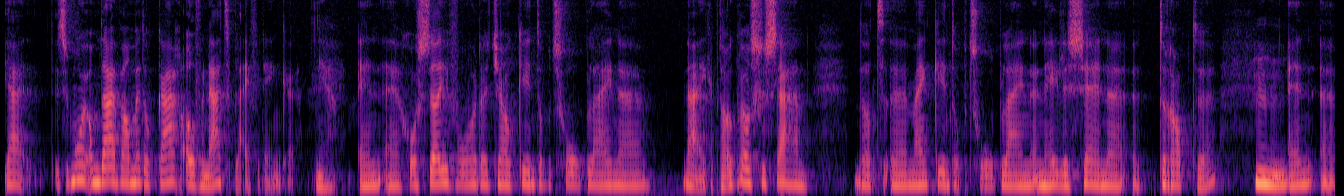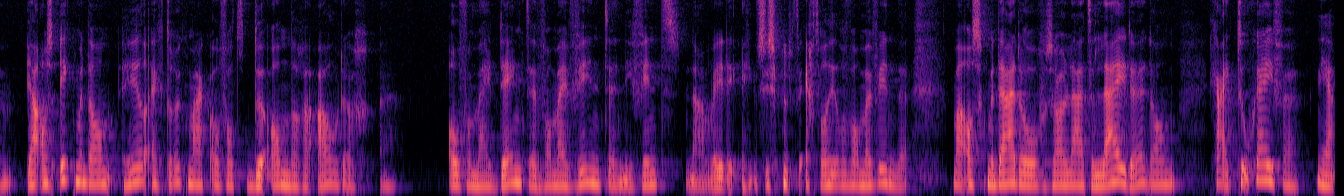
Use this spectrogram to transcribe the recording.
ja, het is mooi om daar wel met elkaar over na te blijven denken. Ja. En eh goh, stel je voor dat jouw kind op het schoolplein. eh, nou, ik heb er ook wel eens gestaan. Dat eh, mijn kind op het schoolplein een hele scène trapte. Mhm. En ehm, ja, als ik me dan heel erg druk maak over wat de andere ouder eh, over mij denkt en van mij vindt. En die vindt, nou weet ik, ze zullen echt wel heel veel van mij vinden. Maar als ik me daardoor zou laten leiden, dan ga ik toegeven. Ja.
